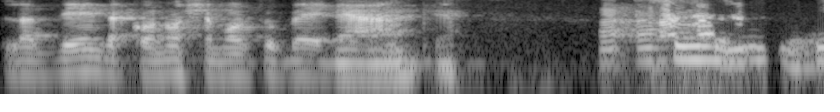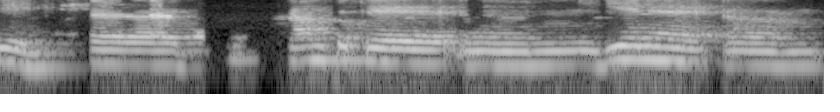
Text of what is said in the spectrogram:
l'azienda conosce molto bene anche. Assolutamente sì, eh, tanto che eh, mi viene eh,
